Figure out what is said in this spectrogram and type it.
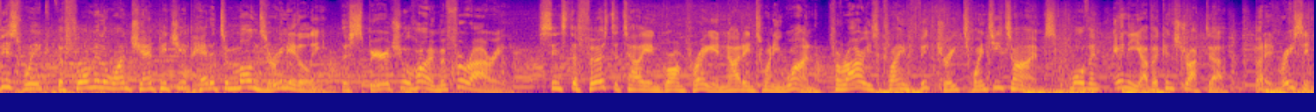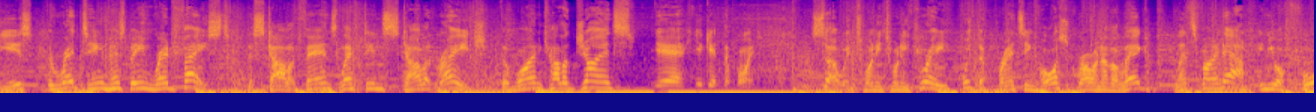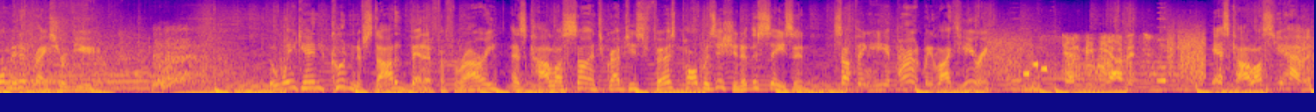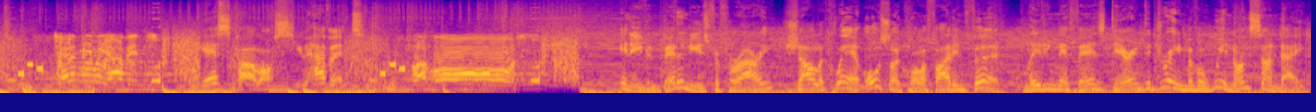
This week, the Formula One Championship headed to Monza in Italy, the spiritual home of Ferrari. Since the first Italian Grand Prix in 1921, Ferrari's claimed victory 20 times, more than any other constructor. But in recent years, the red team has been red faced. The Scarlet fans left in scarlet rage. The wine coloured giants, yeah, you get the point. So in 2023, would the prancing horse grow another leg? Let's find out in your four minute race review. The weekend couldn't have started better for Ferrari as Carlos Sainz grabbed his first pole position of the season, something he apparently liked hearing. Tell me we have it. Yes, Carlos, you have it. Tell me we have it. Yes, Carlos, you have it. Vamos. In even better news for Ferrari, Charles Leclerc also qualified in third, leaving their fans daring to dream of a win on Sunday.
